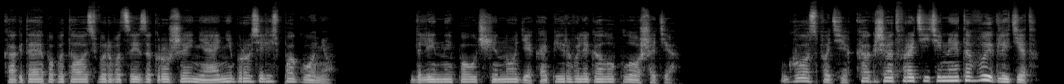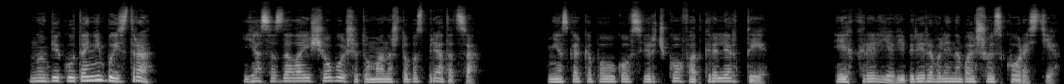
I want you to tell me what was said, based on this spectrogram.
Когда я попыталась вырваться из окружения, они бросились в погоню. Длинные паучьи ноги копировали голубь лошади. Господи, как же отвратительно это выглядит! Но бегут они быстро. Я создала еще больше тумана, чтобы спрятаться. Несколько пауков-сверчков открыли рты. Их крылья вибрировали на большой скорости.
